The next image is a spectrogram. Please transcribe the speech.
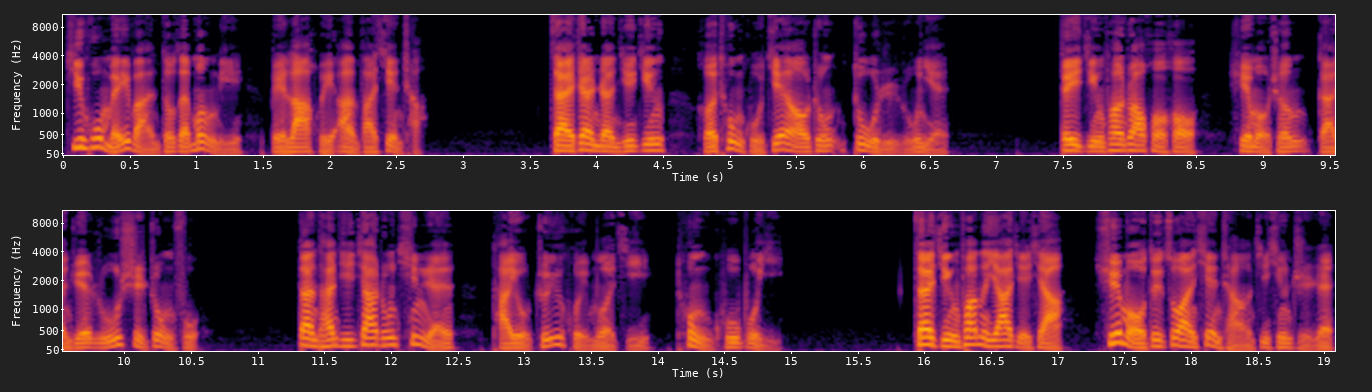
几乎每晚都在梦里被拉回案发现场，在战战兢兢和痛苦煎熬中度日如年。被警方抓获后，薛某称感觉如释重负，但谈及家中亲人，他又追悔莫及，痛哭不已。在警方的押解下，薛某对作案现场进行指认。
